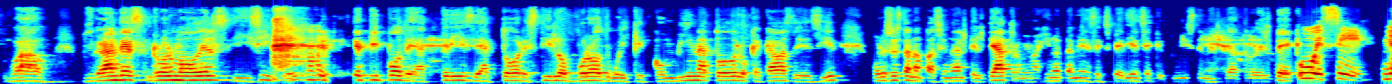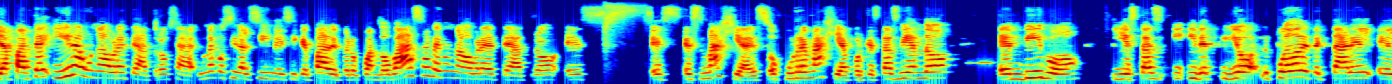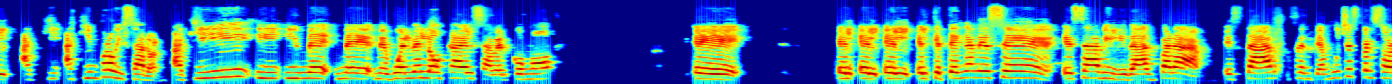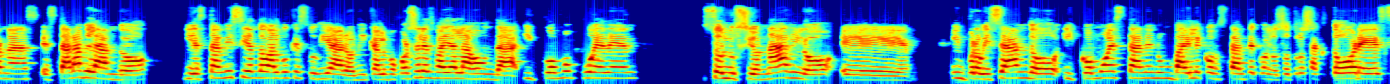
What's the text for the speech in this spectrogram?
Wow, pues grandes role models y sí, este, este, tipo de actriz, de actor, estilo Broadway, que combina todo lo que acabas de decir, por eso es tan apasionante el teatro, me imagino también esa experiencia que tuviste en el teatro del TEC. Uy, sí, y aparte ir a una obra de teatro, o sea, una cosa ir al cine y sí que padre, pero cuando vas a ver una obra de teatro es, es, es magia, es, ocurre magia, porque estás viendo en vivo y estás, y, yo puedo detectar el, el, aquí, aquí improvisaron, aquí, y, y me, me, me, vuelve loca el saber cómo, eh, el, el, el, que tengan ese, esa habilidad para estar frente a muchas personas, estar hablando y estar diciendo algo que estudiaron y que a lo mejor se les vaya la onda y cómo pueden solucionarlo eh, improvisando y cómo están en un baile constante con los otros actores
